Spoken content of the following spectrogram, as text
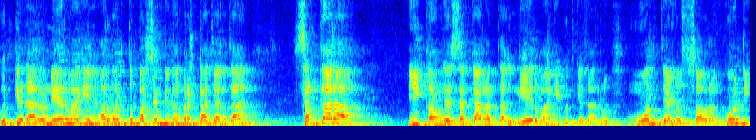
ಗುತ್ತಿಗೆದಾರರು ನೇರವಾಗಿ ಅರವತ್ತು ಪರ್ಸೆಂಟಿನ ಭ್ರಷ್ಟಾಚಾರದ ಸರ್ಕಾರ, ಈ ಕಾಂಗ್ರೆಸ್ ಸರ್ಕಾರ ಅಂತ ನೇರವಾಗಿ ಗುತ್ತಿಗೆದಾರರು ಮೂವತ್ತೆರಡು ಸಾವಿರ ಕೋಟಿ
